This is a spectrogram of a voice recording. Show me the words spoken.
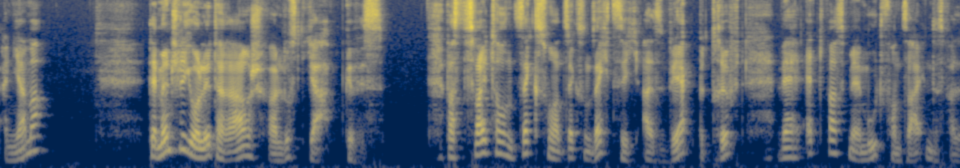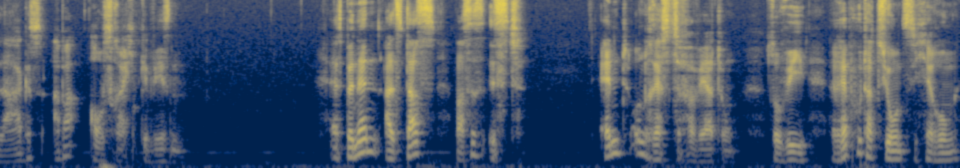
Ein Jammer? Der menschliche und literarische Verlust, ja, gewiss. Was 2666 als Werk betrifft, wäre etwas mehr Mut von Seiten des Verlages aber ausreichend gewesen. Es benennen als das, was es ist. End- und Resteverwertung sowie Reputationssicherung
